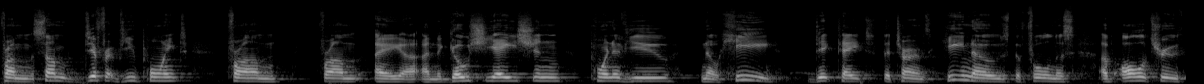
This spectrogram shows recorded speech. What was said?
from some different viewpoint, from, from a, uh, a negotiation point of view. No, he dictates the terms. He knows the fullness of all truth.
